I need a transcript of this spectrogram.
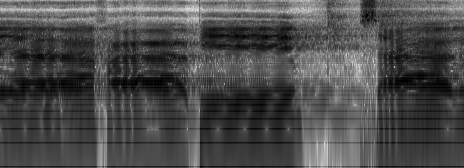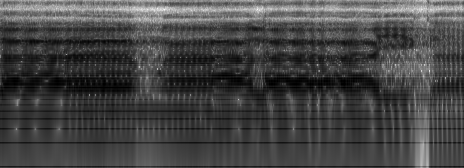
ya Habib. Salam alaika.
